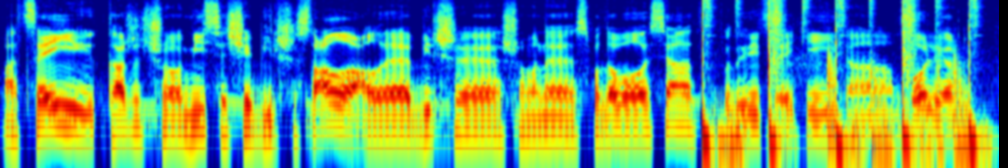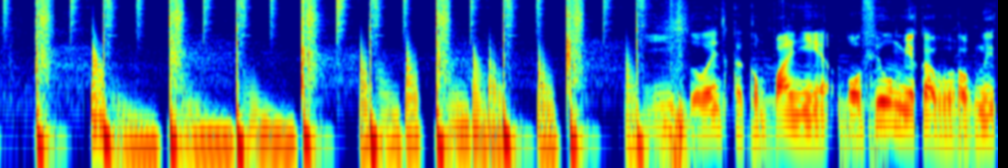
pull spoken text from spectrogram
А цей кажуть, що місця ще більше стало, але більше, що мене сподобалося, подивіться, який там колір. Словенська компанія Ofium, яка виробник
